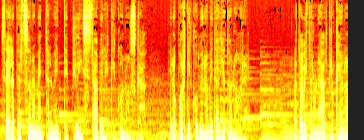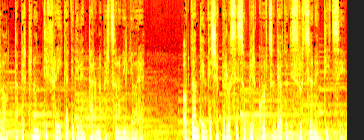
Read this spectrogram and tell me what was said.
Sei la persona mentalmente più instabile che conosca e lo porti come una medaglia d'onore. La tua vita non è altro che una lotta perché non ti frega di diventare una persona migliore, optando invece per lo stesso percorso di autodistruzione e vizi.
